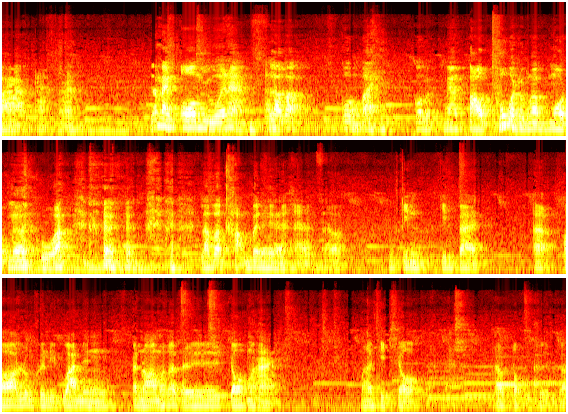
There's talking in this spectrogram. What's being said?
ปากอะนะแล้วแมงโอมอยู่น่ะ แล้วเราก็ก้มไปก็แบบแมงเป่าพูดออกมาหมดเลย หัว เราก็ขำไปเลยนะอ่าแล้วก็กินกินไป อพอรุ่งขึ้นอีกวันหนึ่งกระนอมเขาก็ซื้อโจ๊กมาให้มากินโจ๊ก แล้วตกคืนก็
